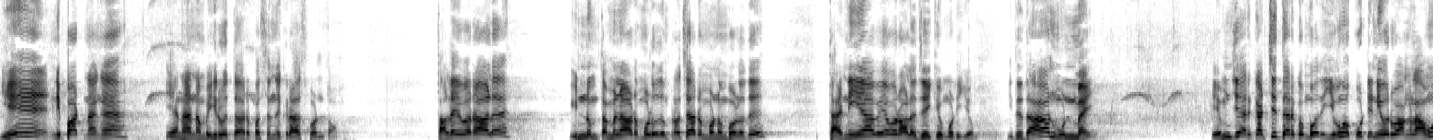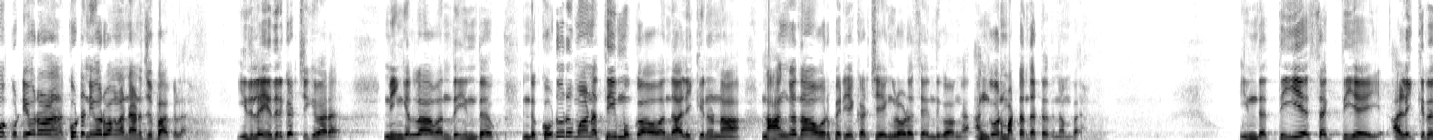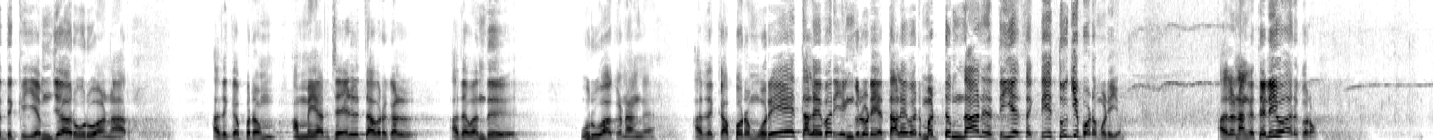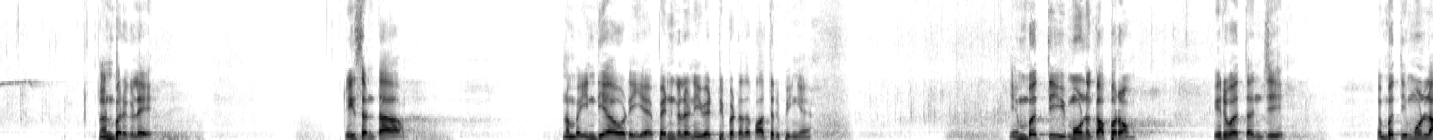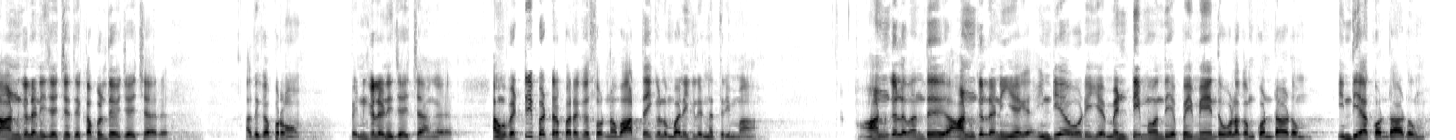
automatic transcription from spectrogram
ஏன் நிப்பாட்டினாங்க? ஏன்னா நம்ம இருபத்தாறு பர்சன்ட் கிராஸ் பண்ணிட்டோம். தலைவரால் இன்னும் தமிழ்நாடு முழுவதும் பிரச்சாரம் பண்ணும் பொழுது தனியாகவே அவரால் ஜெயிக்க முடியும். இதுதான் உண்மை. எம்ஜிஆர் கட்சி திறக்கும் போது இவங்க கூட்டணி வருவாங்களா அவங்க கூட்டி வருவாங்க கூட்டணி வருவாங்களான்னு நினச்சி பார்க்கல. இதில் எதிர்க்கட்சிக்கு வேற. நீங்கள்லாம் வந்து இந்த இந்த கொடூரமான திமுகவை வந்து அழிக்கணும்னா நாங்கள் தான் ஒரு பெரிய கட்சி எங்களோட சேர்ந்துக்குவாங்க. அங்கே ஒரு மட்டம் தட்டுறது நம்ம. இந்த தீய சக்தியை அழிக்கிறதுக்கு எம்ஜிஆர் உருவானார். அதுக்கப்புறம் அம்மையார் ஜெயலலிதா அவர்கள் அதை வந்து உருவாக்குனாங்க. அதுக்கப்புறம் ஒரே தலைவர் எங்களுடைய தலைவர் மட்டும்தான் இந்த தீய சக்தியை தூக்கி போட முடியும். அதில் நாங்கள் தெளிவாக இருக்கிறோம். நண்பர்களே ரீசண்டாக நம்ம இந்தியாவுடைய பெண்கள் அணி வெற்றி பெற்றதை பார்த்துருப்பீங்க. எண்பத்தி மூணுக்கு அப்புறம் இருபத்தஞ்சு எண்பத்தி மூணில் ஆண்கள் அணி ஜெயிச்சது கபில் தேவ் ஜெயிச்சார். அதுக்கப்புறம் பெண்கள் அணி ஜெயிச்சாங்க. அவங்க வெற்றி பெற்ற பிறகு சொன்ன வார்த்தைகளும் வழிகள் என்ன தெரியுமா? ஆண்களை வந்து ஆண்கள் அணியை இந்தியாவுடைய மென் டீமை வந்து எப்பயுமே இந்த உலகம் கொண்டாடும் இந்தியா கொண்டாடும்.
